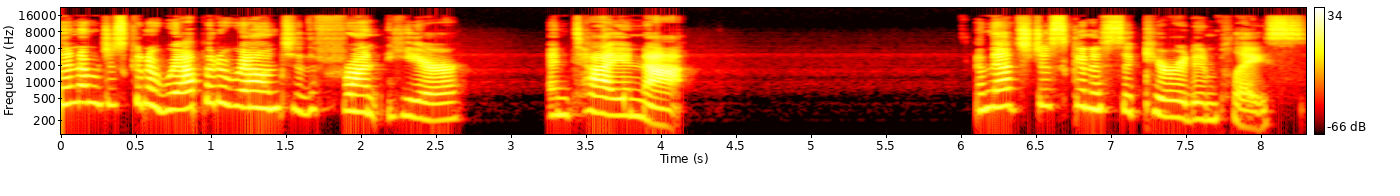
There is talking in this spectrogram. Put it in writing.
And then I'm just going to wrap it around to the front here and tie a knot. And that's just going to secure it in place.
